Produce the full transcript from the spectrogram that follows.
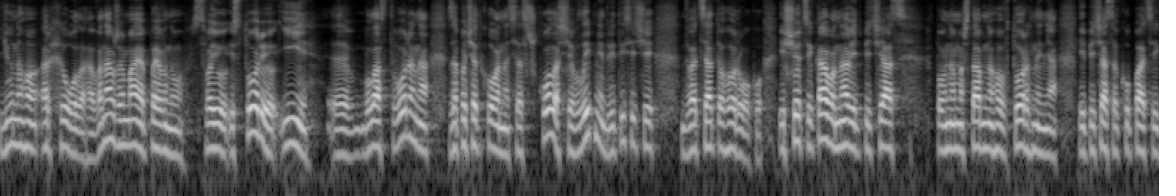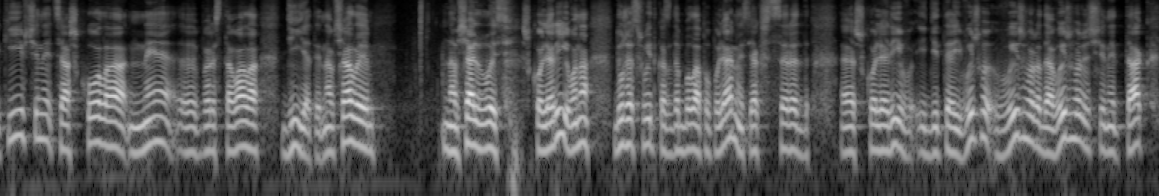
юного археолога. Вона вже має певну свою історію і е, була створена, започаткована ця школа ще в липні 2020 року. І що цікаво, навіть під час повномасштабного вторгнення і під час окупації Київщини ця школа не е, переставала діяти. Навчали. Навчались школярі, і вона дуже швидко здобула популярність як серед е, школярів і дітей Вишгорода, Вишгородщини, так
